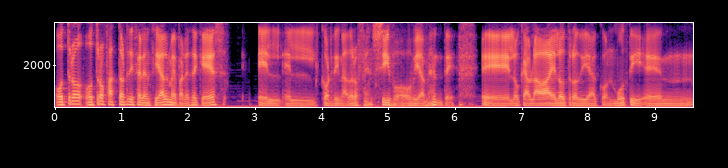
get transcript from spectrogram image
otro, otro factor diferencial me parece que es el, coordinador ofensivo, obviamente. Eh, lo que hablaba el otro día con Muti, en,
